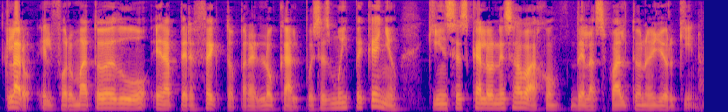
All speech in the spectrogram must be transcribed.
Claro, el formato de dúo era perfecto para el local, pues es muy pequeño, 15 escalones abajo del asfalto neoyorquino.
